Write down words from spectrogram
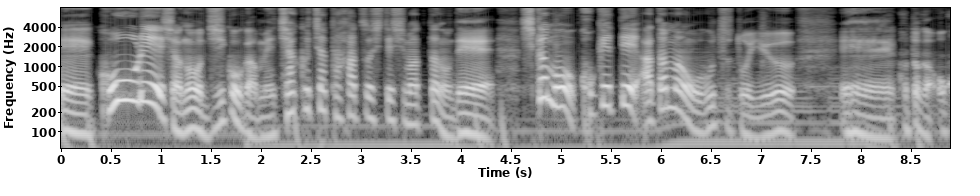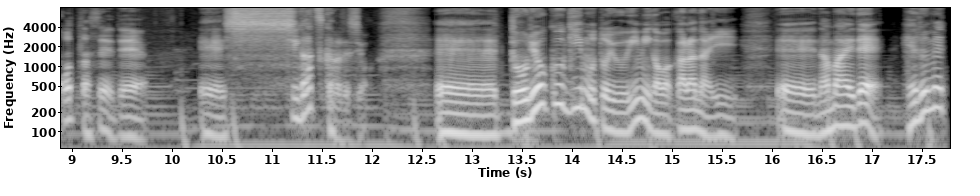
えー、高齢者の事故がめちゃくちゃ多発してしまったので、しかもこけて頭を打つという、えー、ことが起こったせいで、え、4月からですよ、え努力義務という意味がわからない、え名前でヘルメッ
